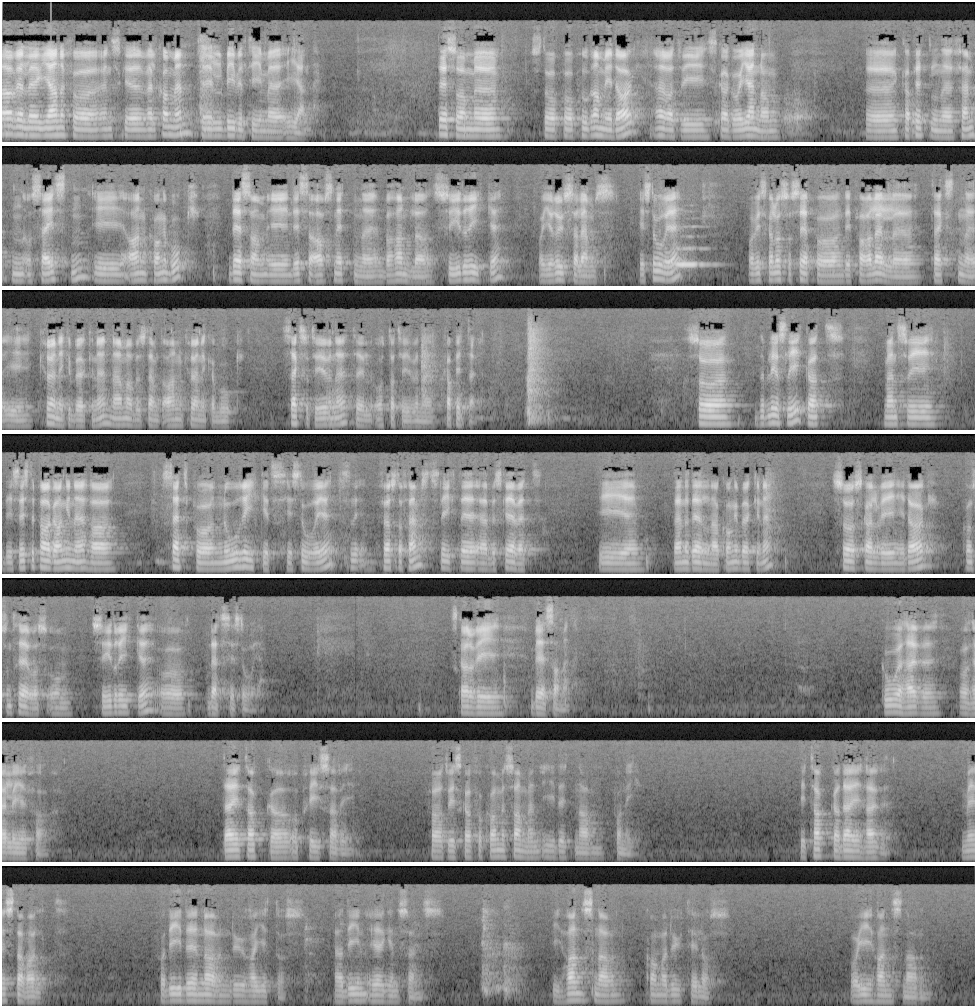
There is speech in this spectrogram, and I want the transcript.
Da vil jeg gjerne få ønske velkommen til bibeltime igjen. Det som uh, står på programmet i dag, er at vi skal gå gjennom uh, kapitlene 15 og 16 i annen kongebok, det som i disse avsnittene behandler Sydriket og Jerusalems historie og vi skal også se på de parallelle tekstene i krønikebøkene, nærmere bestemt annen krønikebok, 26. til 28. kapittel. Så det blir slik at mens vi de siste par gangene har sett på Nordrikets historie, først og fremst slik det er beskrevet i denne delen av kongebøkene, så skal vi i dag konsentrere oss om Sydriket og dets historie. Skal vi be sammen? Gode Herre og Hellige Far. Deg takker og priser vi for at vi skal få komme sammen i ditt navn på ny. Vi takker deg, Herre, mest av alt, fordi det navn du har gitt oss, er din egen Sønns. I Hans navn kommer du til oss, og i Hans navn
